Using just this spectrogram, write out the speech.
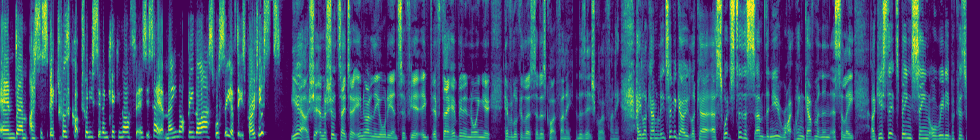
And um, I suspect with COP27 kicking off, as you say, it may not be the last we'll see of these protests. Yeah, and I should say to anyone in the audience, if you if they have been annoying you, have a look at this. It is quite funny. It is actually quite funny. Hey, look, um, let's have a go. Look, uh, a switch to this um, the new right wing government in Italy. I guess that's being seen already because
